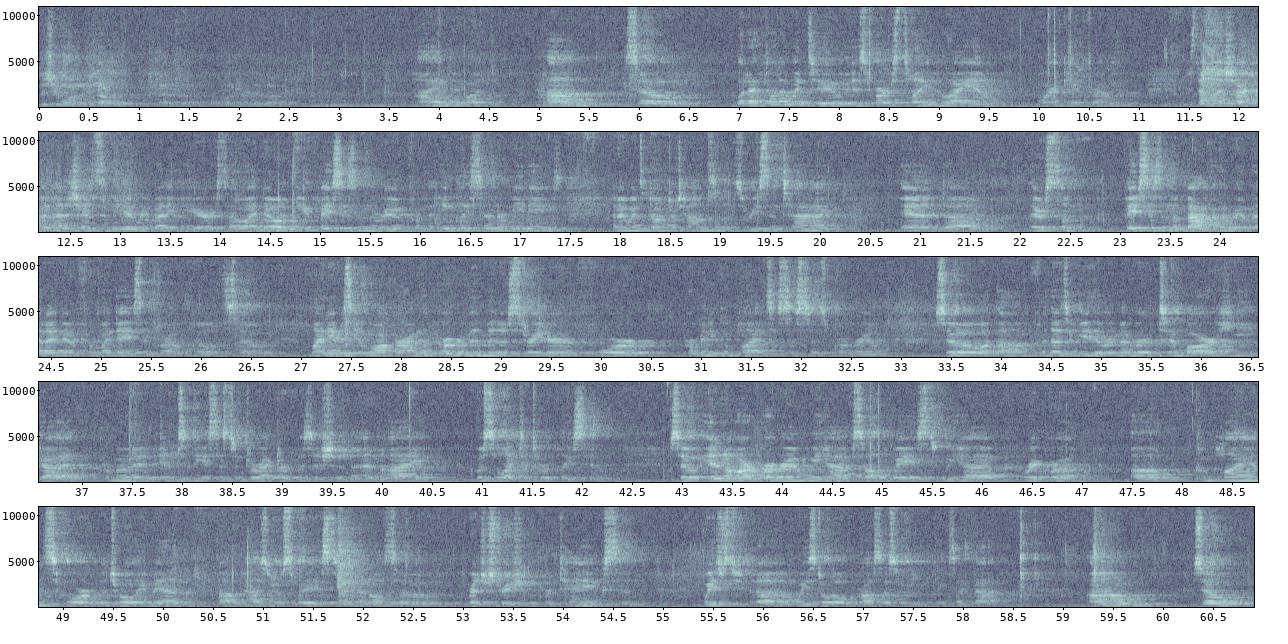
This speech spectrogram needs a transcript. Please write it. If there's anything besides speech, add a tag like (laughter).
that she wanted to cover, and uh, I'll let her do that. Hi, everyone. Um, So what I thought I would do is first tell you who I am, where I came from. Because I'm not sure, I haven't had a chance to meet everybody here. So I know a few faces in the room from the Hinkley Center meetings, and I went to Dr. Townsend's recent tag. And um, there's some faces in the back of the room that I know from my days in Brownfield. So my name is Kim Walker. I'm the program administrator for Permitting Compliance Assistance Program. So um, for those of you that remember Tim Bahr, he got promoted into the assistant director position, and I was selected to replace him. So in our program, we have solid waste, we have RCRA, um, compliance for petroleum and um, hazardous waste, and then also registration for tanks and waste, uh, waste oil processors and things like that. Um, so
